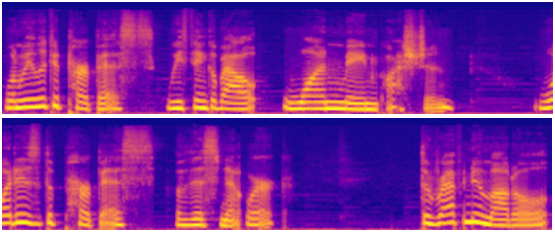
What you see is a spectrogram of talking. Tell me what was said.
When we look at purpose, we think about one main question What is the purpose of this network? The revenue model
